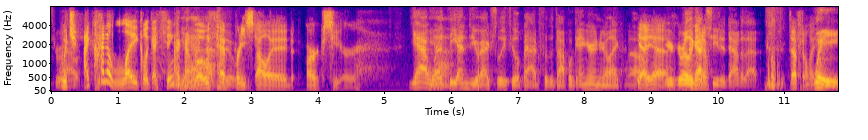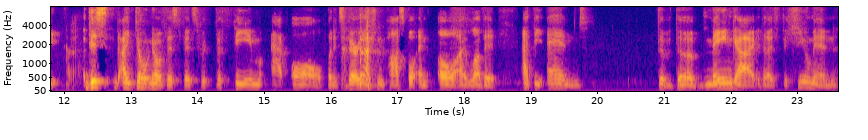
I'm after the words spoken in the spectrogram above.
throughout. which i kind of like like i think I kinda both have too. pretty solid arcs here yeah, where Yeah. at the end you actually feel bad for the doppelganger, and you're like, well, Yeah, yeah. you really I mean, got I've- cheated out of that. definitely Wait, this I don't know if this fits with the theme at all, but it's very Mission Impossible, and oh, I love it. At the end, the the main guy, the the human,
